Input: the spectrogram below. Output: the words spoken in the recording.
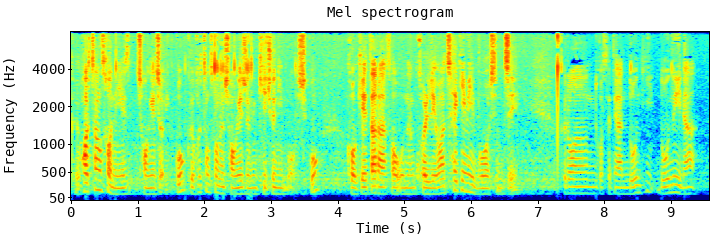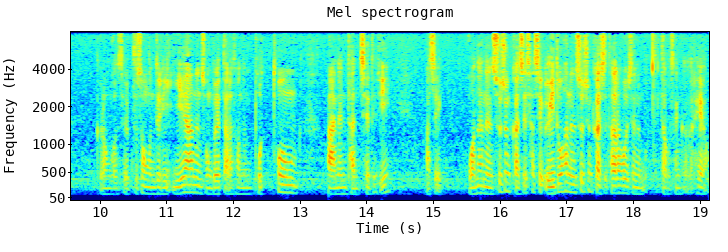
그 확장선이 정해져 있고 그 확장선을 정해주는 기준이 무엇이고 거기에 따라서 오는 권리와 책임이 무엇인지 그런 것에 대한 논의, 논의나 그런 것을 구성원들이 이해하는 정도에 따라서는 보통 많은 단체들이 아직 원하는 수준까지 사실 의도하는 수준까지 따라오지는 못했다고 생각을 해요.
